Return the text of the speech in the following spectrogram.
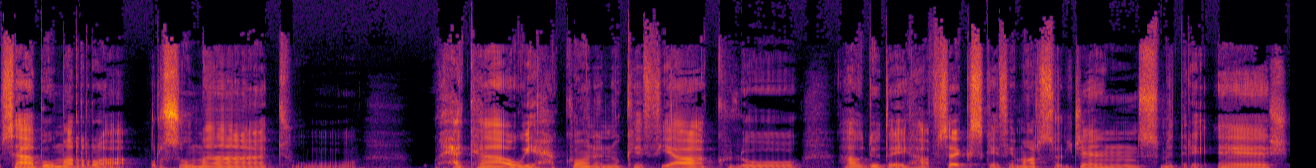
سابوا مرة رسومات و... وحكاوي يحكون إنه كيف ياكلوا how do they have sex كيف يمارسوا الجنس مدري إيش.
